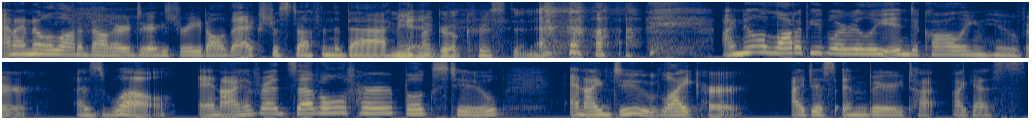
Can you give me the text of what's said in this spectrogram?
And I know a lot about her. Just read all the extra stuff in the back. Me and and- my girl Kristin. I know a lot of people are really into Colleen Hoover as well. And I have read several of her books too. And I do like her. I just am very, ti I guess,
